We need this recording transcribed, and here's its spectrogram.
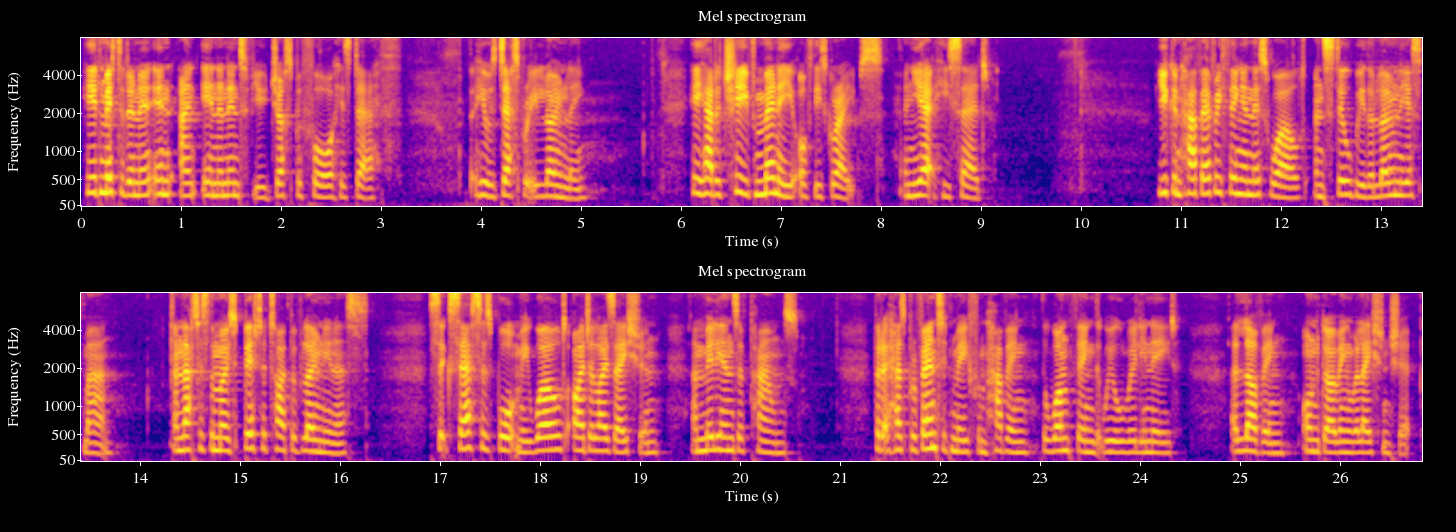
he admitted in, in, in an interview just before his death that he was desperately lonely. He had achieved many of these grapes, and yet he said, You can have everything in this world and still be the loneliest man, and that is the most bitter type of loneliness. Success has brought me world idolization and millions of pounds, but it has prevented me from having the one thing that we all really need a loving, ongoing relationship.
